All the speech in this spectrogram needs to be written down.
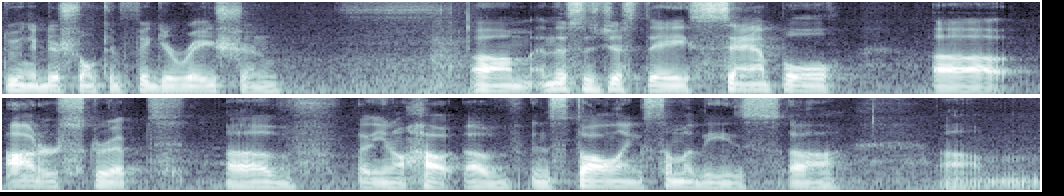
doing additional configuration. Um, and this is just a sample uh, Otter script of, you know, how, of installing some of these uh, um,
